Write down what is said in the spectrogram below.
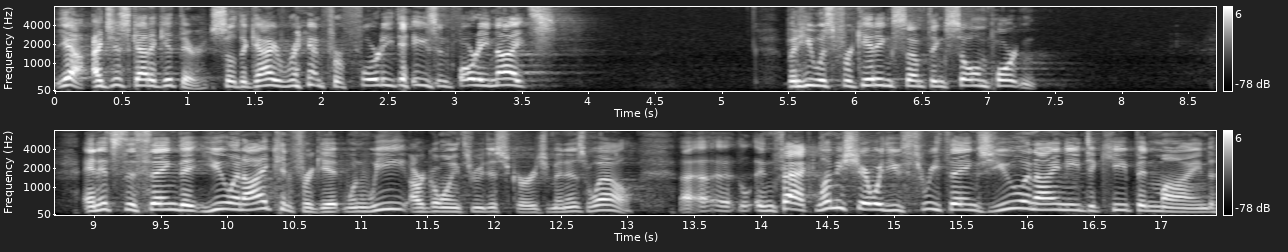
yeah, I just gotta get there. So the guy ran for 40 days and 40 nights. But he was forgetting something so important. And it's the thing that you and I can forget when we are going through discouragement as well. Uh, uh in fact, let me share with you three things you and I need to keep in mind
